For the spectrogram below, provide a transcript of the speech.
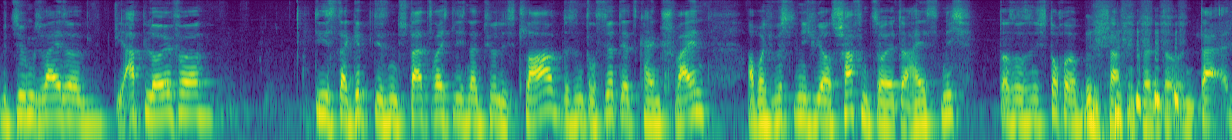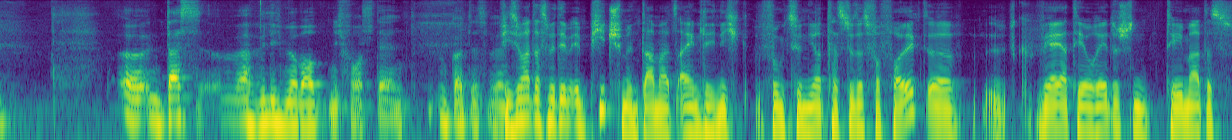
Beziehungsweise die Abläufe die es da gibt, die sind staatsrechtlich natürlich klar. Das interessiert jetzt kein Schwein, aber ich wüsste nicht, wie er es schaffen sollte. Heißt nicht, dass er es nicht doch irgendwie schaffen könnte. Und da, das will ich mir überhaupt nicht vorstellen, um Gottes Willen. Wieso hat das mit dem Impeachment damals eigentlich nicht funktioniert? Hast du das verfolgt? Äh, Wäre ja theoretisch ein Thema, das,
